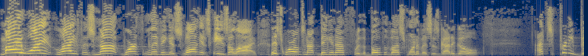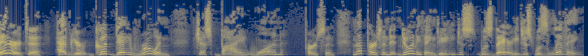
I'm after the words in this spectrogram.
My white life is not worth living as long as he's alive. This world's not big enough for the both of us. One of us has got to go. That's pretty bitter to have your good day ruined just by one person. And that person didn't do anything to you. He just was there. He just was living.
